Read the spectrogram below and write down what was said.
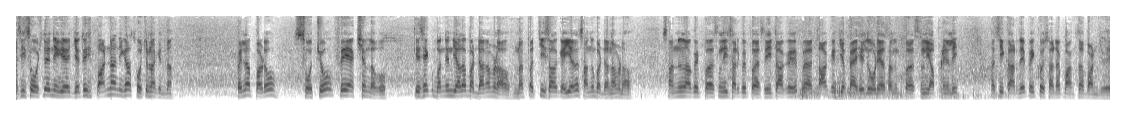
ਅਸੀਂ ਸੋਚਦੇ ਨਹੀਂਗੇ ਜੇ ਤੁਸੀਂ ਪੜ੍ਹਨਾ ਨਹੀਂਗਾ ਸੋਚਣਾ ਕਿੱਦਾਂ? ਪਹਿਲਾਂ ਪੜੋ ਸੋਚੋ, ਫਿਰ ਐਕਸ਼ਨ ਲਵੋ। ਕਿਸੇ ਇੱਕ ਬੰਦੇ ਨੂੰ ਜ਼ਿਆਦਾ ਵੱਡਾ ਨਾ ਬਣਾਓ। ਮੈਂ 25 ਸਾਲ ਕਹੀ ਜਾਂਦਾ ਸਾਨੂੰ ਵੱਡਾ ਨਾ ਬਣਾਓ। ਸਾਨੂੰ ਨਾ ਕੋਈ ਪਰਸਨਲੀ ਸਾਡੇ ਕੋਈ ਪੈਸੇ ਤਾਂ ਕਿ ਤਾਕਤ ਜਾਂ ਪੈਸੇ ਲੋੜ ਆ, ਸਾਨੂੰ ਪਰਸਨਲੀ ਆਪਣੇ ਲਈ, ਅਸੀਂ ਕਰਦੇ ਭਈ ਕੋਈ ਸਾਡਾ ਪੰਜ ਸੌ ਬਣ ਜਾਵੇ।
